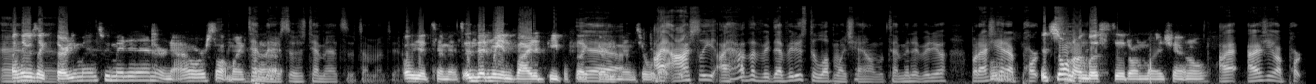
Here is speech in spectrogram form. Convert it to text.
I think it was like 30 minutes we made it in, or an hour, or something like Ten that. minutes. It was ten minutes. It was ten minutes. Yeah. Oh yeah, 10 minutes, and then we invited people for like Yeah, 30 minutes or whatever. I actually I have the that video still up on my channel, the ten minute video. But I actually had a part. it's on two. unlisted on my channel. I, I actually got part.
